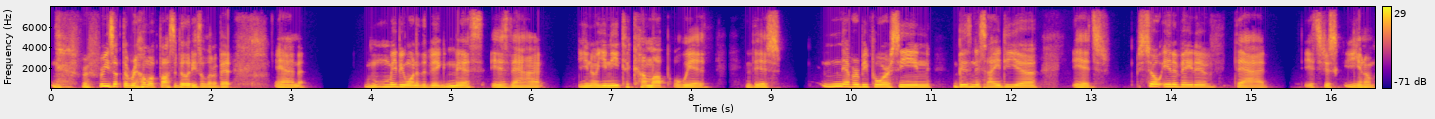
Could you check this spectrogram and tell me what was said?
frees up the realm of possibilities a little bit. And maybe one of the big myths is that you know you need to come up with this never before seen business hmm. idea. It's so innovative that it's just you know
